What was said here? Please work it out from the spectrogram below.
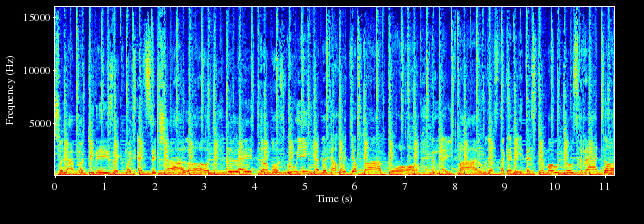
Édesanyámnak kinézek, majd egy szép sálat az új ingemet, hát hogy a pápa? Ne is már úgy azt a gemét, ez nem autosztráda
